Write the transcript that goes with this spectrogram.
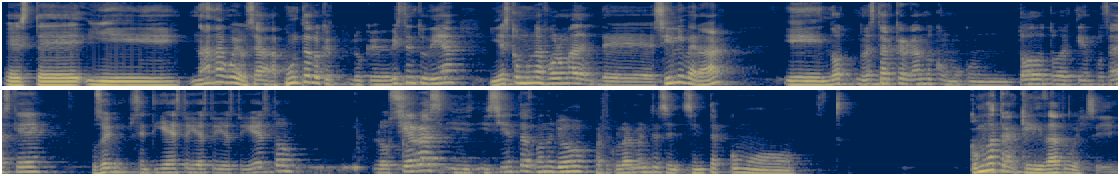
Este, y nada, güey, o sea, apuntas lo que, lo que viviste en tu día y es como una forma de, de sí liberar y no, no estar cargando como con todo, todo el tiempo. ¿Sabes qué? Pues hoy sentí esto y esto y esto y esto. Lo cierras y, y sientas, bueno, yo particularmente se, sienta como, como una tranquilidad, güey. Sí.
